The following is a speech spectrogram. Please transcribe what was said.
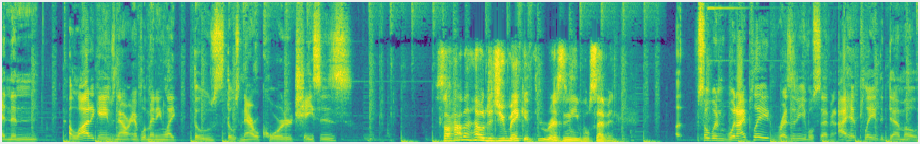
And then a lot of games now are implementing like those those narrow corridor chases. So how the hell did you make it through Resident Evil 7? Uh, so when when I played Resident Evil 7, I had played the demo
